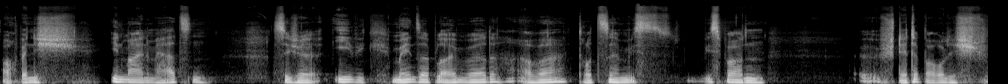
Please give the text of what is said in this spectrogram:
auch wenn ich in meinem Herzen sicher ewig Mainzer bleiben werde, aber trotzdem ist Wiesbaden äh, städtebaulich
